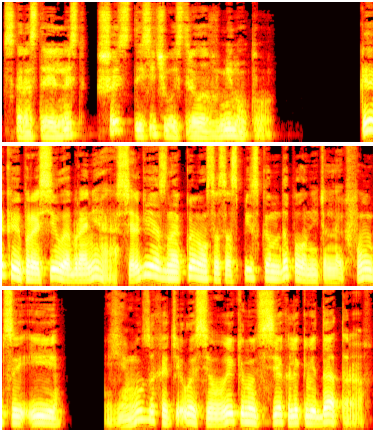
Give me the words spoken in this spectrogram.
Скорострельность 6000 выстрелов в минуту. Как и просила броня, Сергей ознакомился со списком дополнительных функций и... Ему захотелось выкинуть всех ликвидаторов.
